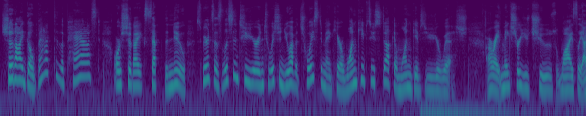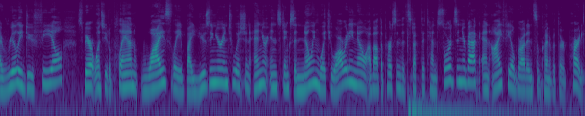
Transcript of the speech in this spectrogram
should I go back to the past or should I accept the new? Spirit says, listen to your intuition. You have a choice to make here. One keeps you stuck and one gives you your wish. All right, make sure you choose wisely. I really do feel Spirit wants you to plan wisely by using your intuition and your instincts and knowing what you already know about the person that stuck the 10 swords in your back. And I feel brought in some kind of a third party.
